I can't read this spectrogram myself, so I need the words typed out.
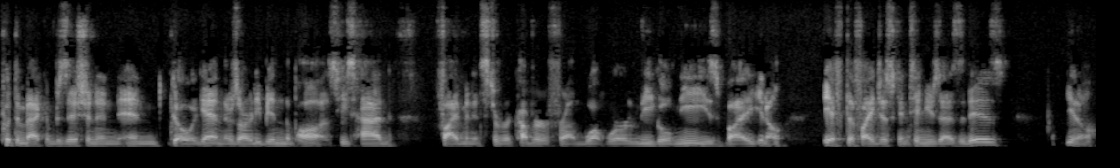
put them back in position and and go again. There's already been the pause. He's had five minutes to recover from what were legal knees. By you know, if the fight just continues as it is, you know,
